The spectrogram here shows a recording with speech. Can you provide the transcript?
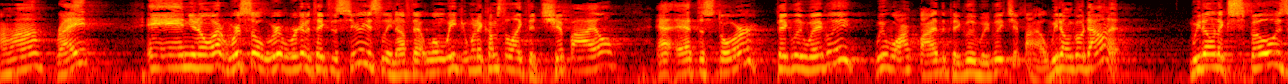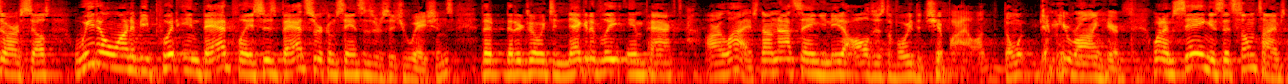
Uh huh, right? And, you know what? We're so we're, we're going to take this seriously enough that when we when it comes to like the chip aisle at, at the store, Piggly Wiggly, we walk by the Piggly Wiggly chip aisle. We don't go down it. We don't expose ourselves. We don't want to be put in bad places, bad circumstances or situations that, that are going to negatively impact our lives. Now, I'm not saying you need to all just avoid the chip aisle. Don't get me wrong here. What I'm saying is that sometimes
